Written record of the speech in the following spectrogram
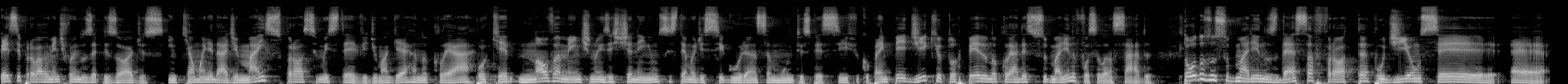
Esse provavelmente foi um dos episódios em que a humanidade mais próximo esteve de uma guerra nuclear, porque novamente não existia nenhum sistema de segurança muito específico para impedir que o torpedo nuclear desse submarino fosse lançado. Todos os submarinos dessa frota podiam ser é,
